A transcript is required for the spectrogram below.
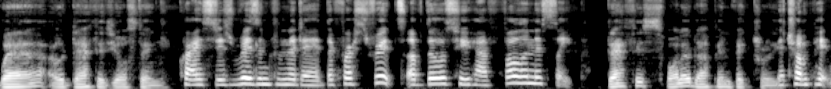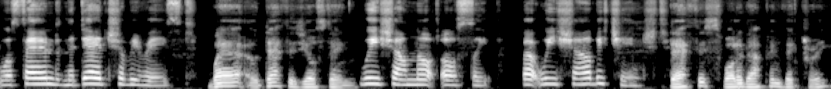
Where, O death, is your sting? Christ is risen from the dead, the first fruits of those who have fallen asleep. Death is swallowed up in victory. The trumpet will sound, and the dead shall be raised. Where, O death, is your sting? We shall not all sleep, but we shall be changed. Death is swallowed up in victory.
